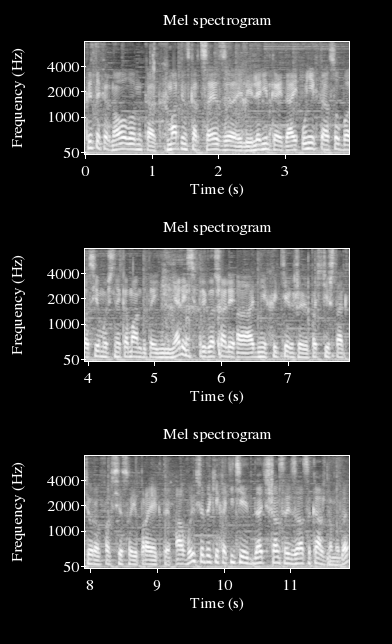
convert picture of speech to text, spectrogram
Кристофер Нолан, как Мартин Скорсезе или Леонид Гайдай, у них-то особо съемочные команды-то и не менялись, приглашали а, одних и тех же почти что актеров во все свои проекты. А вы все-таки хотите дать шанс реализоваться каждому, да?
